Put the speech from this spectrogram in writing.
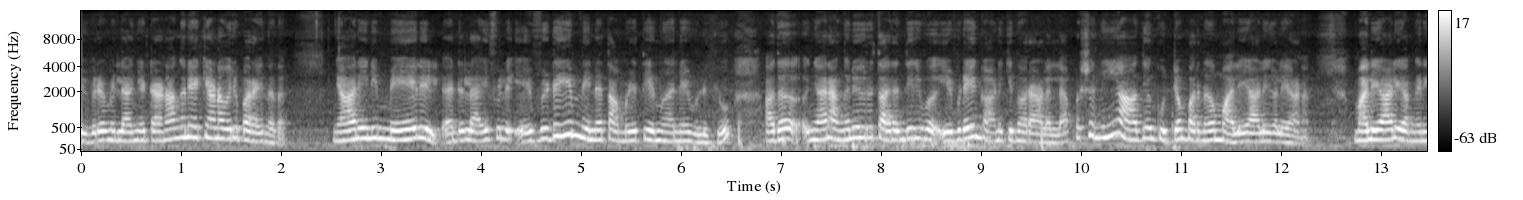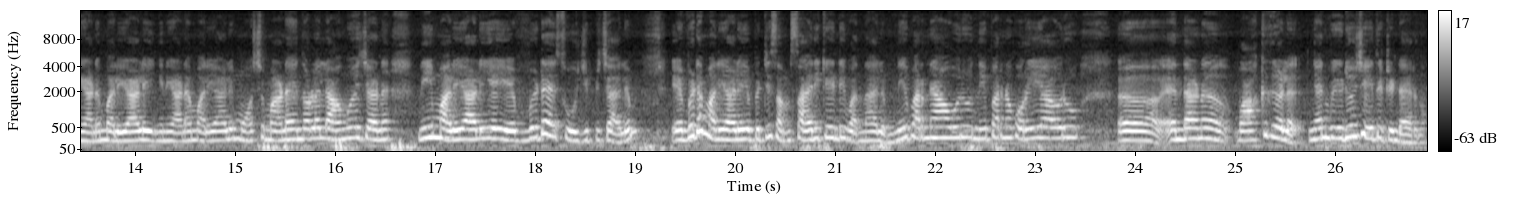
വിവരമില്ലാഞ്ഞിട്ടാണ് അങ്ങനെയൊക്കെയാണ് അവർ പറയുന്നത്. ഞാനിനി മേലിൽ എന്റെ ലൈഫിൽ എവിടെയും നിന്നെ തമിഴത്തി എന്ന് തന്നെ വിളിക്കൂ. അത് ഞാൻ അങ്ങനെ ഒരു തരംതിരിവ് എവിടെയും കാണിക്കുന്ന ഒരാളല്ല. പക്ഷെ നീ ആദ്യം കുറ്റം പറഞ്ഞത് മലയാളികളെയാണ്. മലയാളി അങ്ങനെയാണ് മലയാളി ഇങ്ങനെയാണ് മലയാളി മോശമാണ് എന്നുള്ള ലാംഗ്വേജാണ് നീ മലയാളിയെ എവിടെ സൂചിപ്പിച്ചാലും എവിടെ മലയാളിയെ പറ്റി സംസാരിക്കേണ്ടി വന്നാലും നീ പറഞ്ഞ ആ ഒരു നീ പറഞ്ഞ കുറേ ആ ഒരു എന്താണ് വാക്കുകൾ ഞാൻ വീഡിയോ ചെയ്തിട്ടുണ്ടായിരുന്നു.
